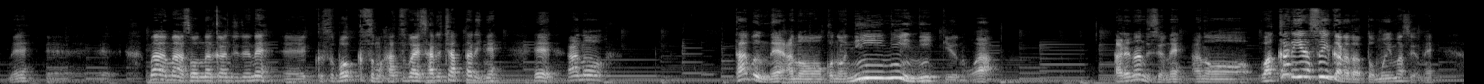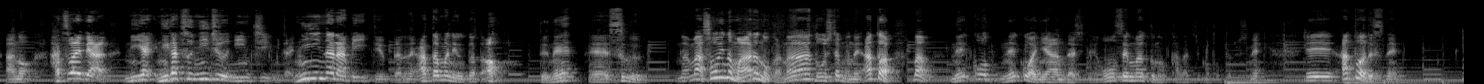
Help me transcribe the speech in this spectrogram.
ね、えー、まあまあ、そんな感じでね、えー、Xbox も発売されちゃったりね、えー、あの、多分ね、あの、この222っていうのは、あれなんですよね。あの、わかりやすいからだと思いますよね。あの、発売日は 2, 2月22日みたいな、2並びって言ったらね、頭に浮かった、あってね、えー、すぐ、まあそういうのもあるのかな、どうしてもね。あとは、まあ、猫、猫はニャンだしね、温泉マークの形もとってるしね。えー、あとはですね、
